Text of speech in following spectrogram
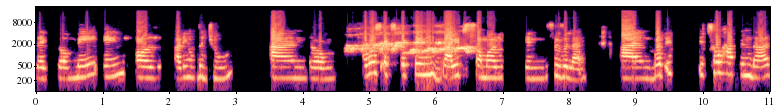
like uh, May end or starting of the June, and um, I was expecting bright summer in Switzerland, and but it it so happened that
